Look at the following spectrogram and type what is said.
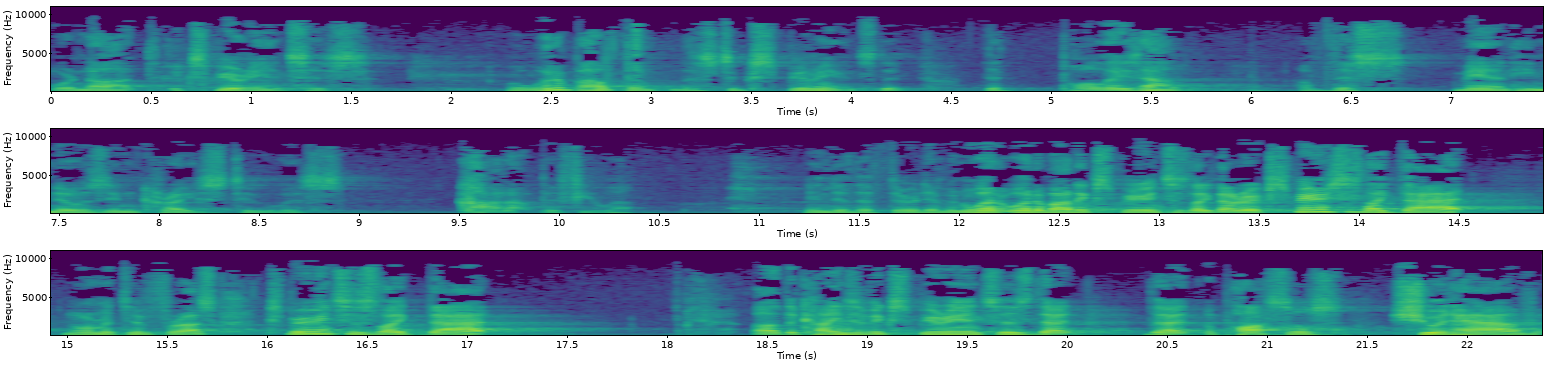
or not experiences? Well, what about them? This experience that, that Paul lays out of this man he knows in Christ who was caught up, if you will, into the third heaven. What, what about experiences like that? Are experiences like that normative for us? Experiences like that, uh, the kinds of experiences that, that apostles should have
